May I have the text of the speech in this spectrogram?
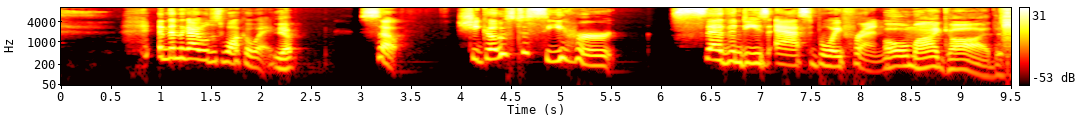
and then the guy will just walk away. Yep. So she goes to see her 70s ass boyfriend. Oh my god.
